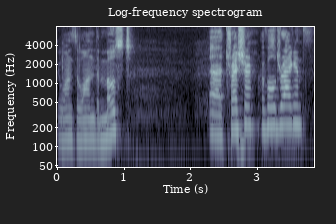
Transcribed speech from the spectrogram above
The ones that want the most uh, treasure of all dragons.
